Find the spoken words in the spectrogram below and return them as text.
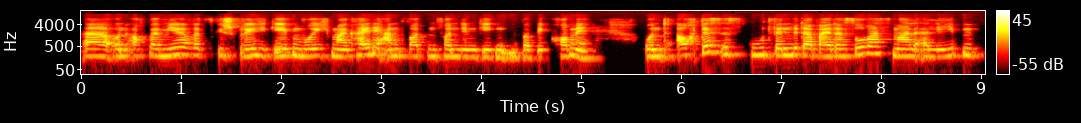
Äh, und auch bei mir wird es Gespräche geben, wo ich mal keine Antworten von dem Gegenüber bekomme. Und auch das ist gut, wenn Mitarbeiter sowas mal erleben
